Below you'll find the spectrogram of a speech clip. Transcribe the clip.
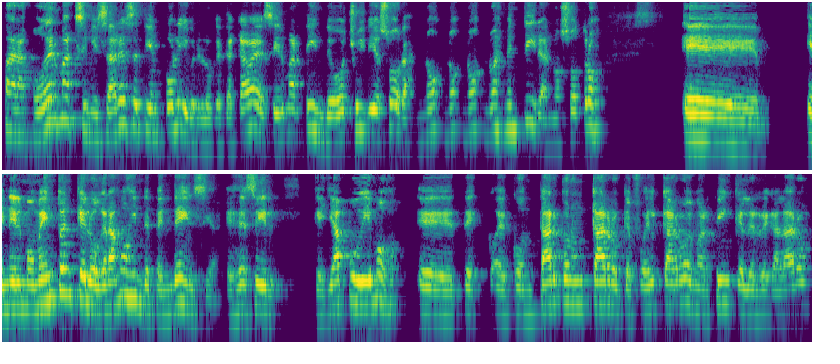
para poder maximizar ese tiempo libre, lo que te acaba de decir Martín, de 8 y 10 horas, no, no, no, no es mentira. Nosotros, eh, en el momento en que logramos independencia, es decir, que ya pudimos eh, eh, contar con un carro, que fue el carro de Martín, que le regalaron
